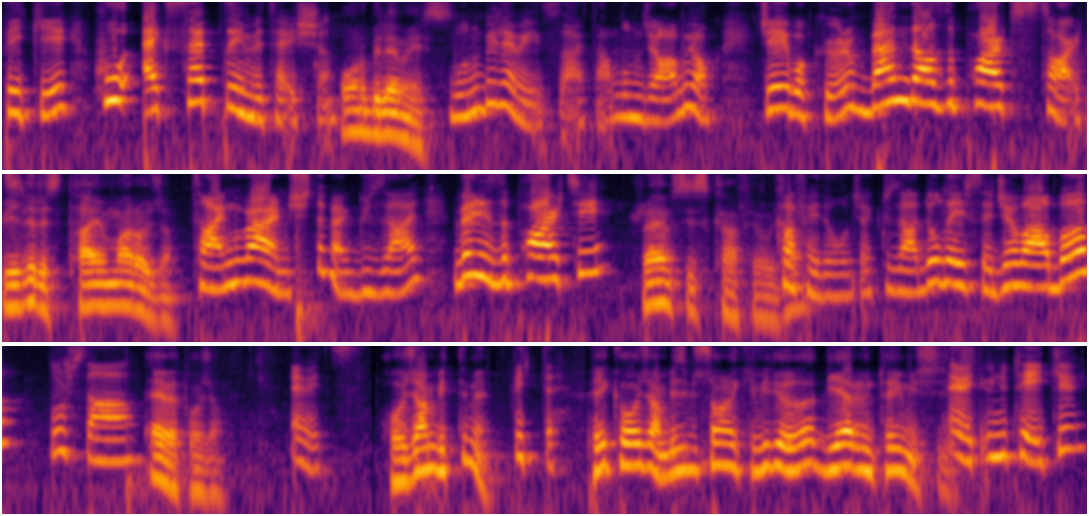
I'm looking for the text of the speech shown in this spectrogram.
Peki who accept the invitation? Onu bilemeyiz. Bunu bilemeyiz zaten. Bunun cevabı yok. C'ye bakıyorum. When does the party start? Biliriz. Time var hocam. Time'ı vermiş değil mi? Güzel. Where is the party? Ramses Cafe hocam. Kafede olacak. Güzel. Dolayısıyla cevabı Bursa. Evet hocam. Evet. Hocam bitti mi? Bitti. Peki hocam biz bir sonraki videoda diğer üniteyi mi işleyeceğiz? Evet. Ünite 2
